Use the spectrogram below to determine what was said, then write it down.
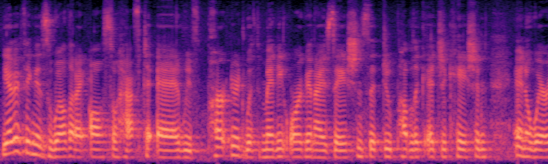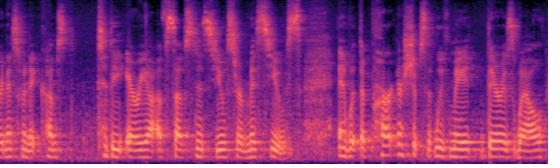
The other thing as well that I also have to add, we've partnered with many organizations that do public education and awareness when it comes to the area of substance use or misuse. And with the partnerships that we've made there as well,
